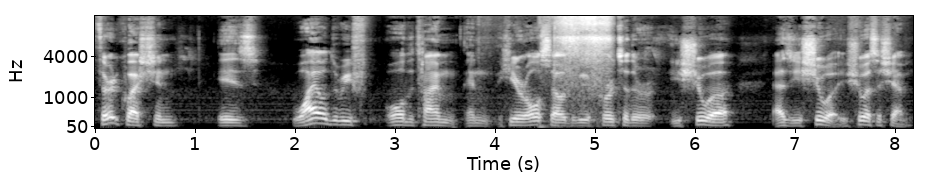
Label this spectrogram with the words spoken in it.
Third question is why do we all the time and here also do we refer to the Yeshua as Yeshua, Yeshua Hashem?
